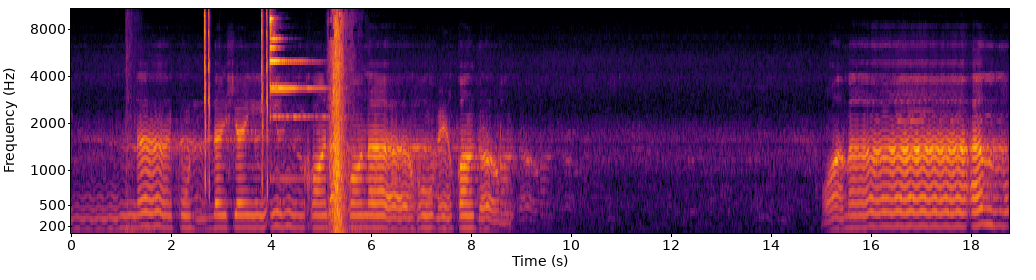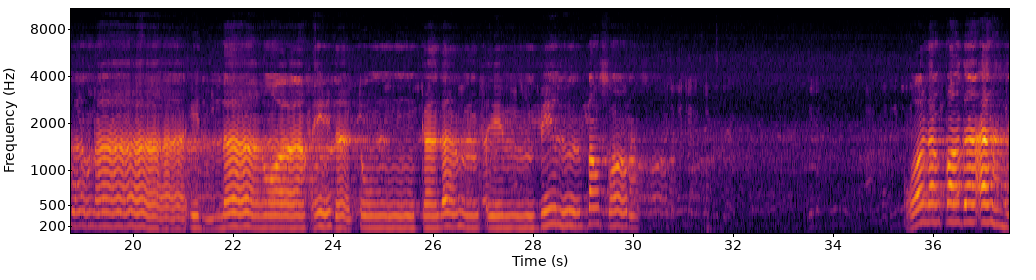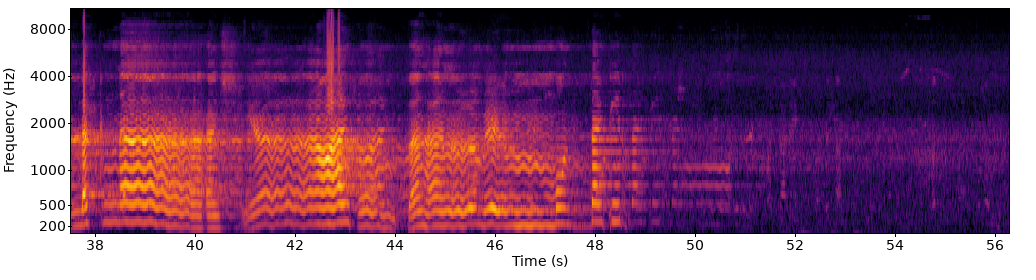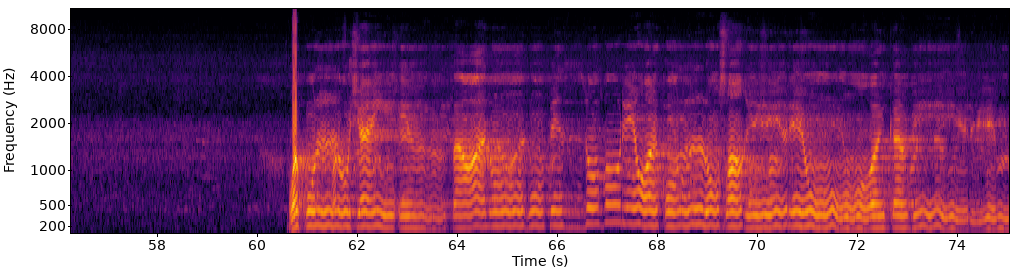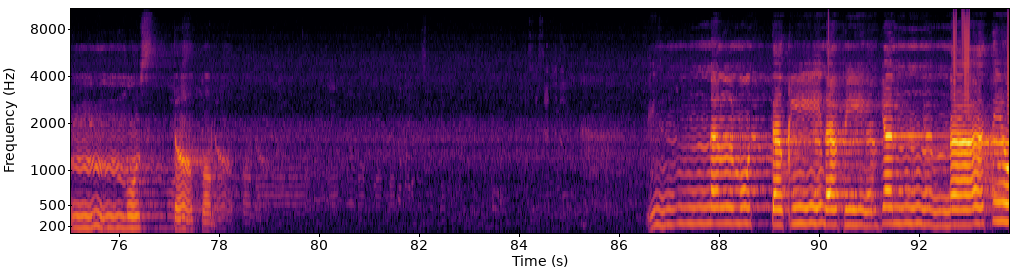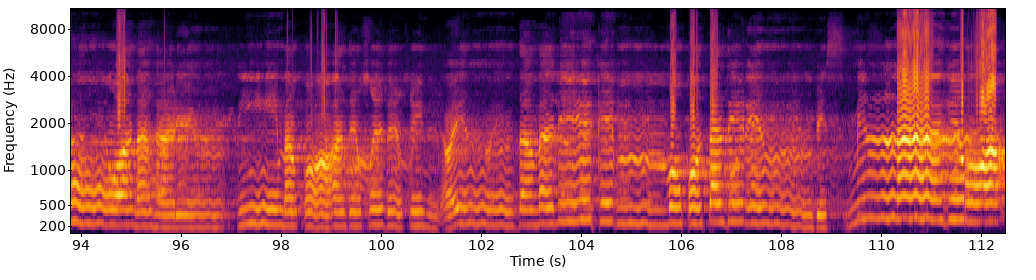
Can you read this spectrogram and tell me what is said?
إنا كل شيء خلقناه بقدر من وكل شيء فعلوه في الزبر وكل صغير المتقين في جنات ونهر في مقعد صدق عند مليك مقتدر بسم الله الرحمن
